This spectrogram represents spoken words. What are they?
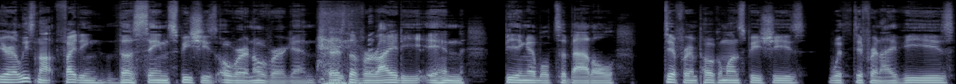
you're at least not fighting the same species over and over again. There's the variety in being able to battle different Pokemon species with different IVs,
